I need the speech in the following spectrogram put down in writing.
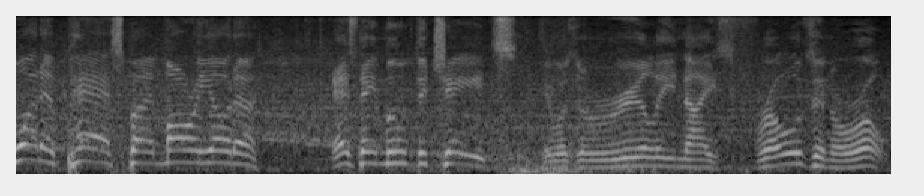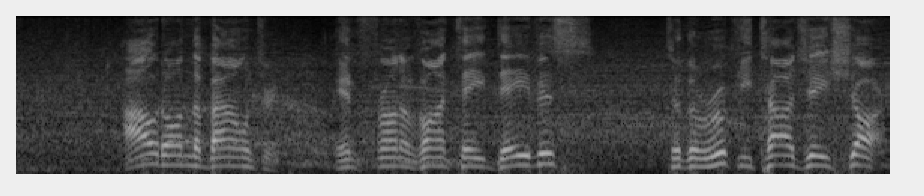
What a pass by Mariota as they move the chains. It was a really nice frozen rope out on the boundary in front of Vontae Davis to the rookie Tajae Sharpe.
